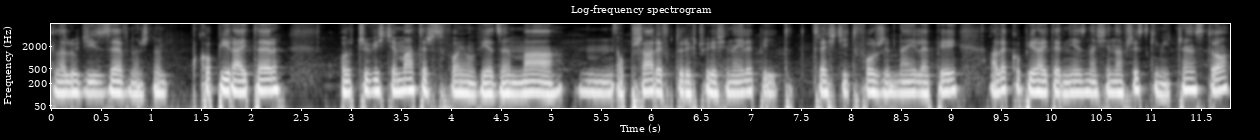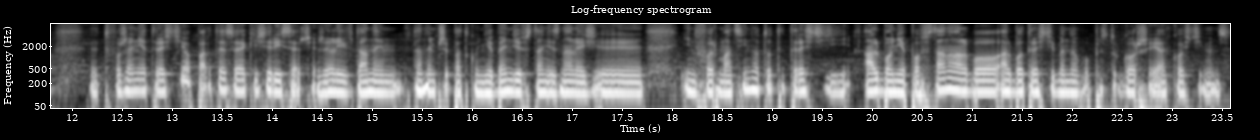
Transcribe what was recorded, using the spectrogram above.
dla ludzi z zewnątrz. No, copywriter oczywiście ma też swoją wiedzę, ma mm, obszary, w których czuje się najlepiej, treści tworzy najlepiej, ale copywriter nie zna się na wszystkim i często e, tworzenie treści oparte jest o jakiś research. Jeżeli w danym, w danym przypadku nie będzie w stanie znaleźć y, informacji, no to te treści albo nie powstaną, albo, albo treści będą po prostu gorszej jakości, więc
